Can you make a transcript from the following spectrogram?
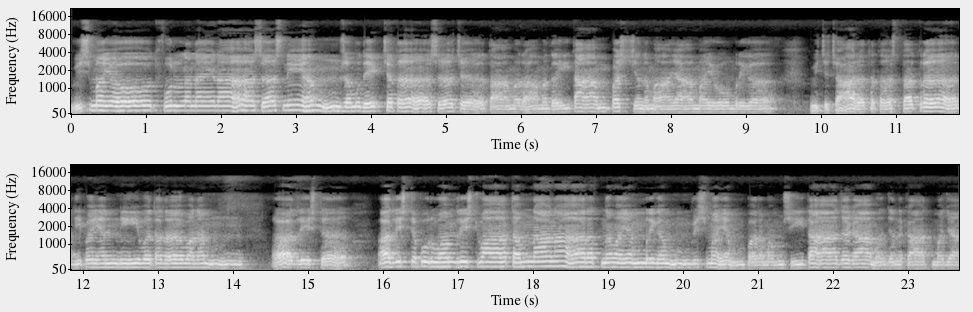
विस्मयोत्फुल्लनयना, सस्नेहं समुदेक्षत स च तां रामदयितां पश्यन् मायामयो मृग। विचचार ततस्तत्र दीपयन्नीव तदवनम्। अदृष्ट, अदृष्टपूर्वं दृष्ट्वा तं नानारत्नमयं मृगं विस्मयं परमं सीता जगाम जनकात्मजा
